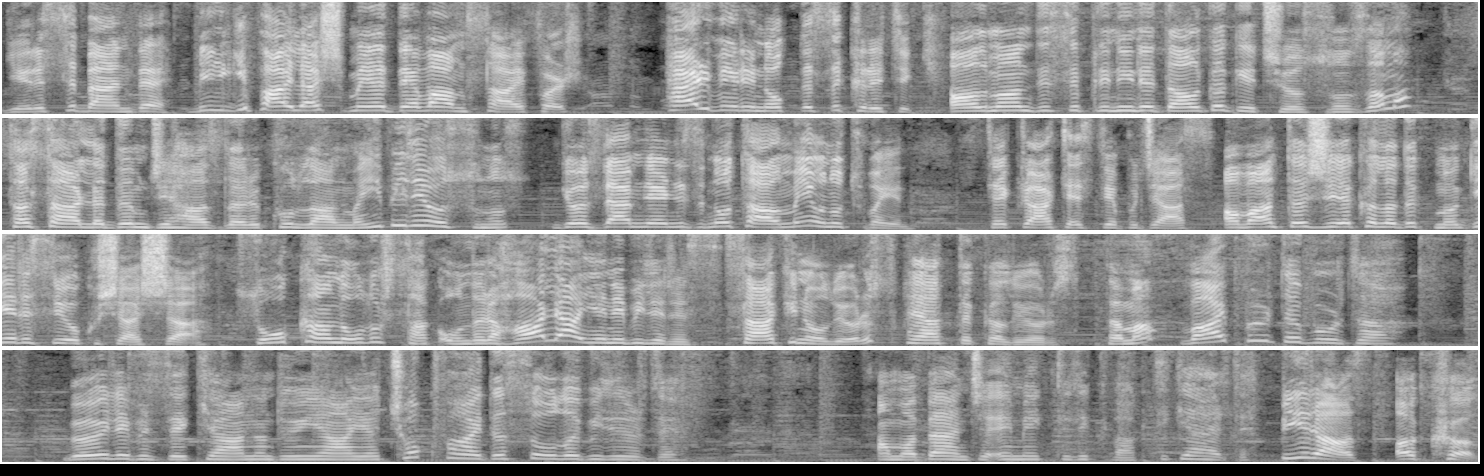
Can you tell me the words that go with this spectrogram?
Gerisi bende. Bilgi paylaşmaya devam Cypher. Her veri noktası kritik. Alman disipliniyle dalga geçiyorsunuz ama tasarladığım cihazları kullanmayı biliyorsunuz. Gözlemlerinizi not almayı unutmayın. Tekrar test yapacağız. Avantajı yakaladık mı gerisi yokuş aşağı. Soğukkanlı olursak onları hala yenebiliriz. Sakin oluyoruz, hayatta kalıyoruz. Tamam? Viper da burada. Böyle bir zekanın dünyaya çok faydası olabilirdi. Ama bence emeklilik vakti geldi. Biraz akıl.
